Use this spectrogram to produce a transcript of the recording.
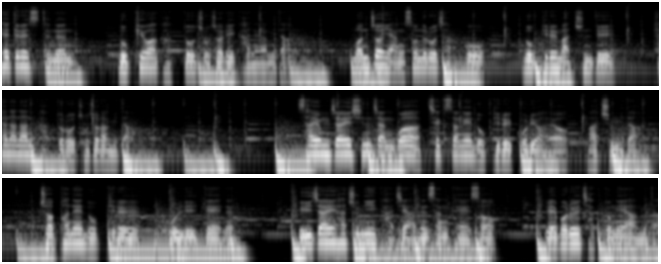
헤드레스트는 높이와 각도 조절이 가능합니다. 먼저 양손으로 잡고 높이를 맞춘 뒤 편안한 각도로 조절합니다. 사용자의 신장과 책상의 높이를 고려하여 맞춥니다. 좌판의 높이를 올릴 때에는 의자의 하중이 가지 않은 상태에서 레버를 작동해야 합니다.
